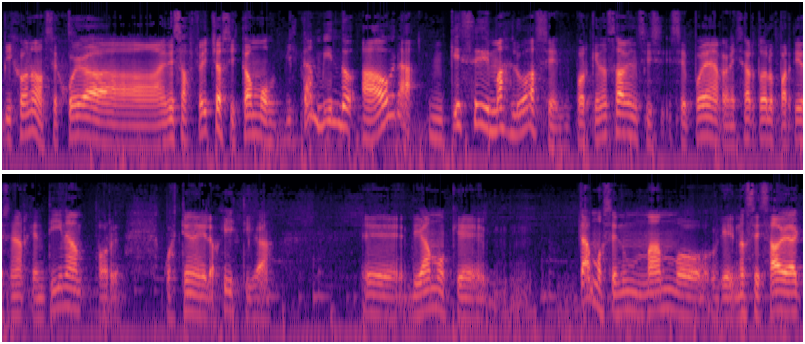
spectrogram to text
Dijo, no, se juega en esas fechas y estamos están viendo ahora en qué sede más lo hacen, porque no saben si si se pueden realizar todos los partidos en Argentina por cuestiones de logística. Eh, digamos que estamos en un mambo que no se sabe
